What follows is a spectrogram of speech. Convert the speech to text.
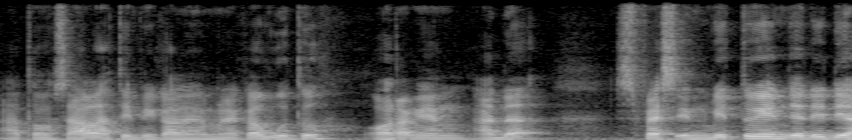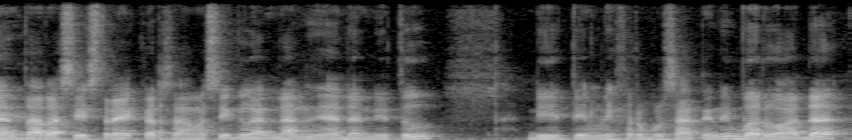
atau salah tipikalnya mereka butuh orang yang ada space in between. Jadi di Iya. antara si striker sama si gelandangnya. Dan itu di tim Liverpool saat ini baru ada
